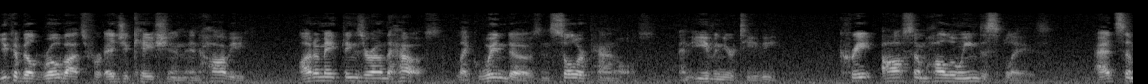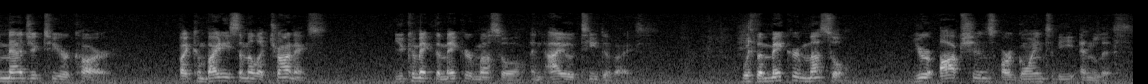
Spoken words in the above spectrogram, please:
you can build robots for education and hobby, automate things around the house, like windows and solar panels, and even your TV. Create awesome Halloween displays. Add some magic to your car. By combining some electronics, you can make the Maker Muscle an IoT device. With the Maker Muscle, your options are going to be endless.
